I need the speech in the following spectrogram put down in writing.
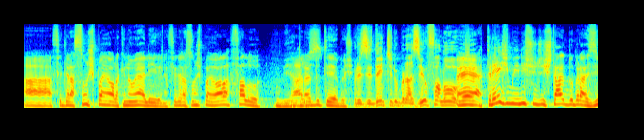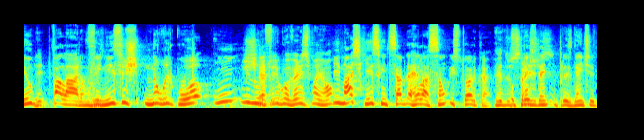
A Federação Espanhola, que não é a Liga, né? A Federação Espanhola falou, o do Tebas. O presidente do Brasil falou. É, três ministros de Estado do Brasil falaram. Vinícius não recuou um minuto. Chefe de governo espanhol. E mais que isso, a gente sabe da relação histórica. o presidente, o presidente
